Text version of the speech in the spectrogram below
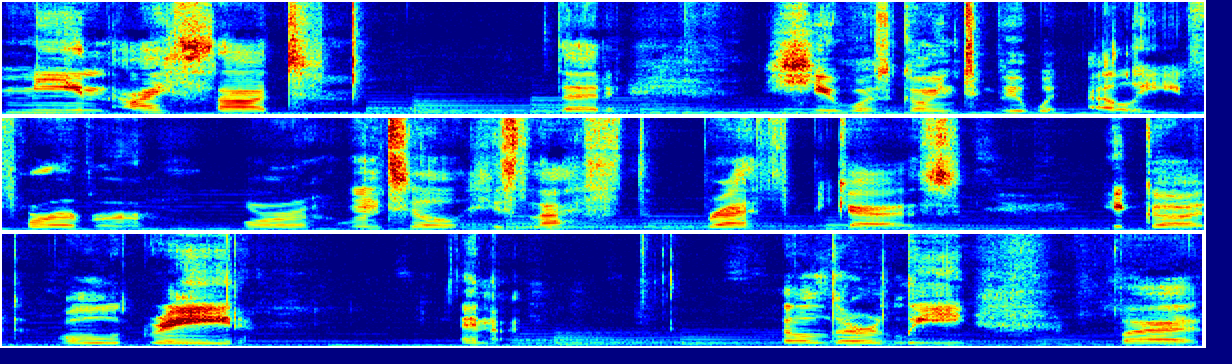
mean, I thought that he was going to be with Ellie forever or until his last breath because he got old grade and elderly, but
